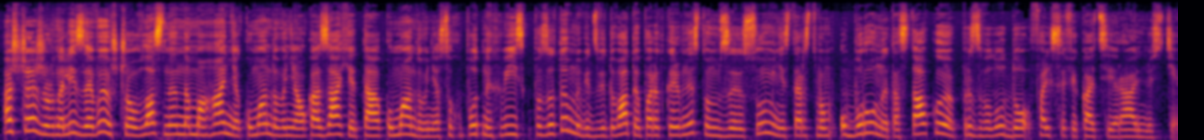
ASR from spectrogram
А ще журналіст заявив, що власне намагання командування ОК Захід та командування сухопутних військ позитивно відзвітувати перед керівництвом ЗСУ, міністерством оборони та ставкою призвело до фальсифікації реальності.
